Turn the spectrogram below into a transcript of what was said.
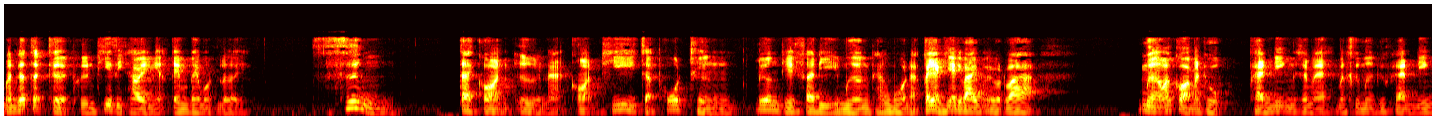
มันก็จะเกิดพื้นที่สีเทาอย่างเงี้ยเต็มไปหมดเลย ซึ่งแต่ก่อนอื่นนะก่อนที่จะพูดถึงเรื่องทฤษฎีเมืองทั้งหมดอะก็อย่างที่อธิบายไปหมดว่า เมืองเมื่อก่อนมันถูก planning ใช่ไหมมันคือเมืองที่ planning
